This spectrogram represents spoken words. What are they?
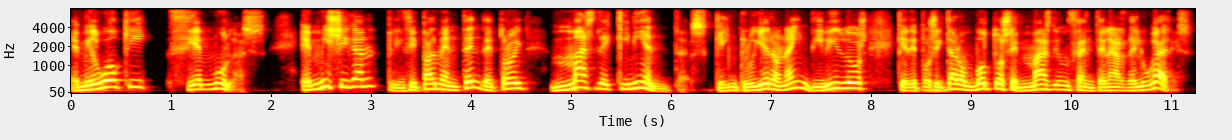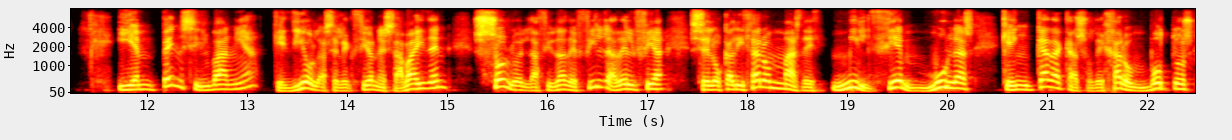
En Milwaukee, 100 mulas. En Michigan, principalmente en Detroit, más de 500, que incluyeron a individuos que depositaron votos en más de un centenar de lugares. Y en Pensilvania, que dio las elecciones a Biden, solo en la ciudad de Filadelfia se localizaron más de 1.100 mulas que en cada caso dejaron votos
